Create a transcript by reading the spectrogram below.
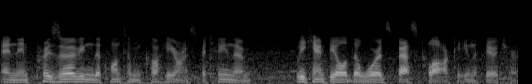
and then preserving the quantum coherence between them, we can build the world's best clock in the future.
